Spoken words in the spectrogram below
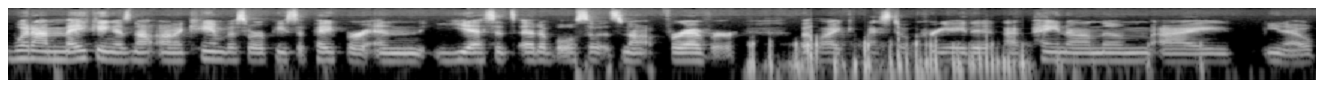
what I'm making is not on a canvas or a piece of paper. And yes, it's edible, so it's not forever. But like I still create it. I paint on them. I, you know,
